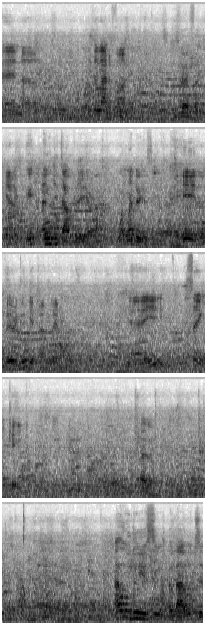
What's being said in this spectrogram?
And uh, he's a lot of fun. It's very fun. Yeah. It- And guitar player, what, what do you think? He's a very good guitar player. Yeah, he sang okay. Uh, how do you think about the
